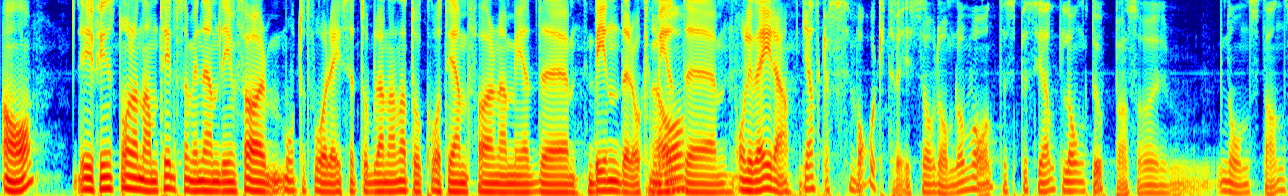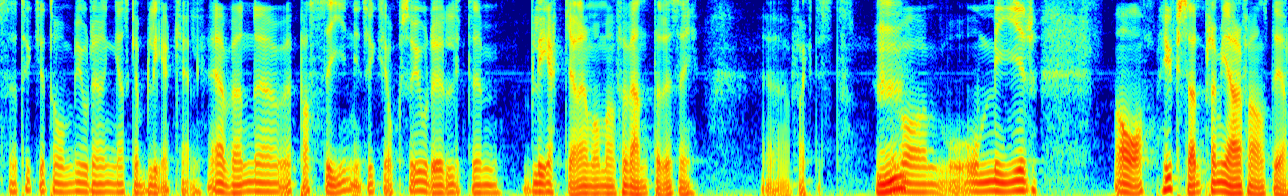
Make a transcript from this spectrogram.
ja, det finns några namn till som vi nämnde inför Moto 2-racet och bland annat då KTM-förarna med eh, Binder och med Ja. eh, Oliveira. Ganska svagt race av dem. De var inte speciellt långt upp alltså. Någonstans. Jag tycker att de gjorde en ganska blek helg. Även eh, Passini tycker jag också gjorde lite blekare än vad man förväntade sig. Faktiskt. Mm. Det var, och Mir, ja, hyfsad premiär för hans del.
